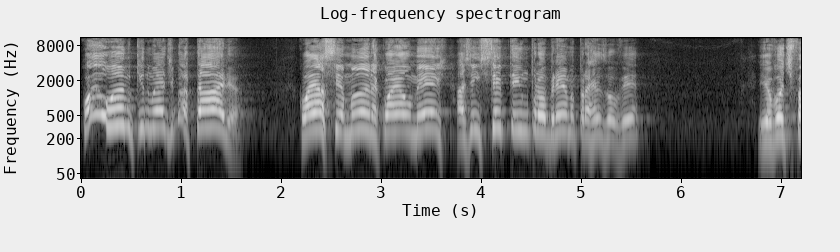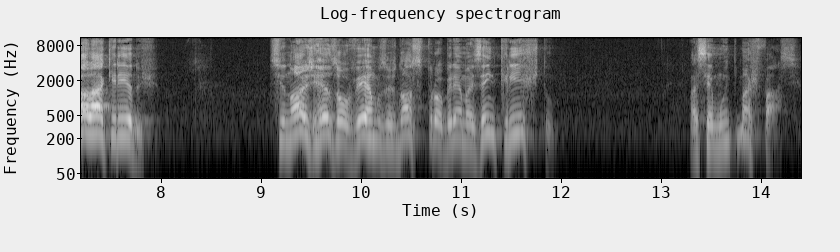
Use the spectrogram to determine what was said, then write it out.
Qual é o ano que não é de batalha? Qual é a semana? Qual é o mês? A gente sempre tem um problema para resolver. E eu vou te falar, queridos, se nós resolvermos os nossos problemas em Cristo, vai ser muito mais fácil.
